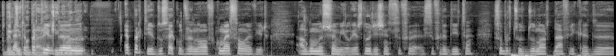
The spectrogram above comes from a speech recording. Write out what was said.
podemos Portanto, encontrar aqui de- na Madeira? A partir do século XIX começam a vir algumas famílias de origem sefra- sefradita, sobretudo do norte da África, de,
